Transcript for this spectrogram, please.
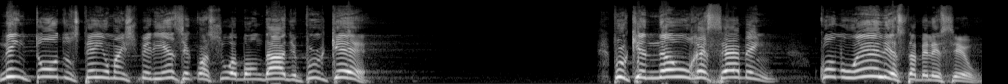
nem todos têm uma experiência com a sua bondade, por quê? porque não o recebem como ele estabeleceu,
